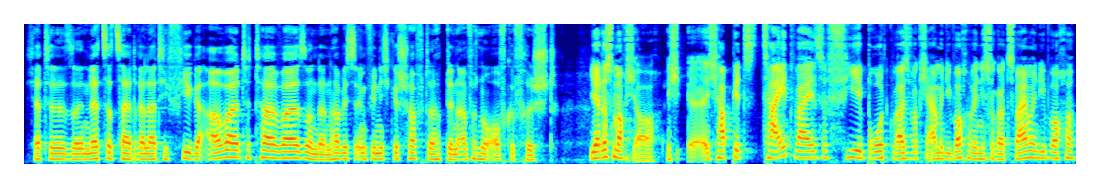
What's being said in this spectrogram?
ich hatte so in letzter Zeit relativ viel gearbeitet teilweise und dann habe ich es irgendwie nicht geschafft und habe den einfach nur aufgefrischt. Ja, das mache ich auch. Ich, äh, ich habe jetzt zeitweise viel Brot, also wirklich einmal die Woche, wenn nicht sogar zweimal die Woche,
